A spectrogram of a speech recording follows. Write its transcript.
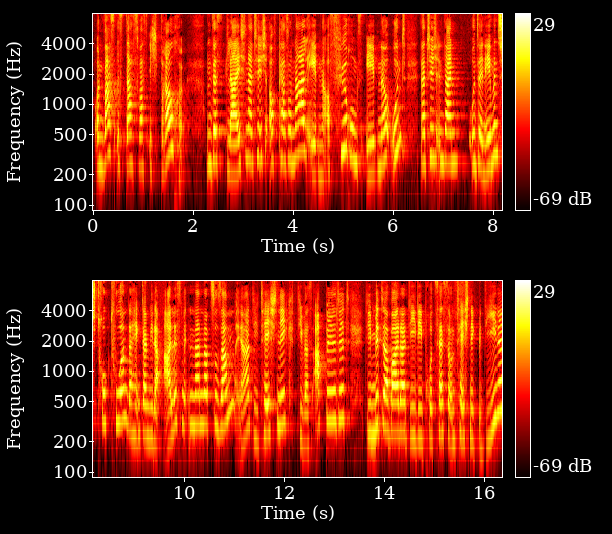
und was ist das, was ich brauche. Und das Gleiche natürlich auf Personalebene, auf Führungsebene und natürlich in deinen Unternehmensstrukturen. Da hängt dann wieder alles miteinander zusammen. Ja, die Technik, die was abbildet, die Mitarbeiter, die die Prozesse und Technik bedienen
